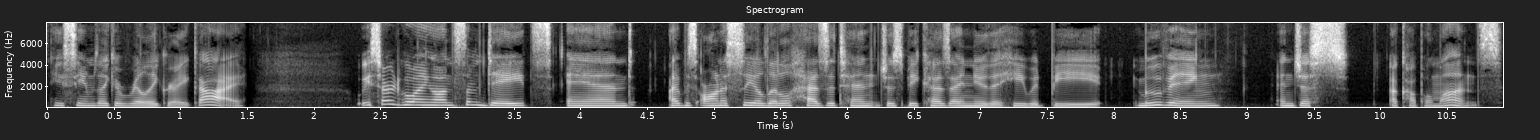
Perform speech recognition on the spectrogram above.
he seemed like a really great guy. We started going on some dates, and I was honestly a little hesitant just because I knew that he would be moving in just a couple months.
